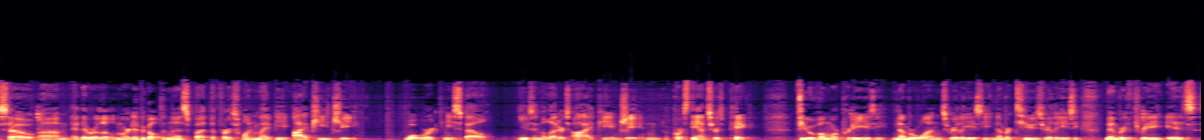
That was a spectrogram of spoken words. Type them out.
So um, they were a little more difficult than this, but the first one might be IPG. What word can you spell using the letters I, P, and G? And of course, the answer is pig. Few of them were pretty easy. Number one's really easy. Number two's really easy. Number three is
